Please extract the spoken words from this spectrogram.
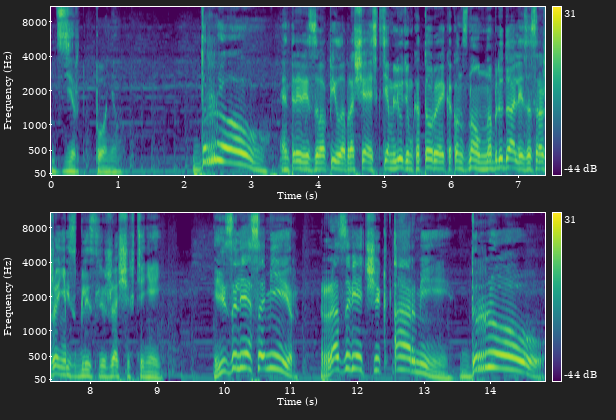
Дзирт понял. «Дроу!» Энтрери завопил, обращаясь к тем людям, которые, как он знал, наблюдали за сражением из близлежащих теней. «Из леса мир! Разведчик армии! Дроу!»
